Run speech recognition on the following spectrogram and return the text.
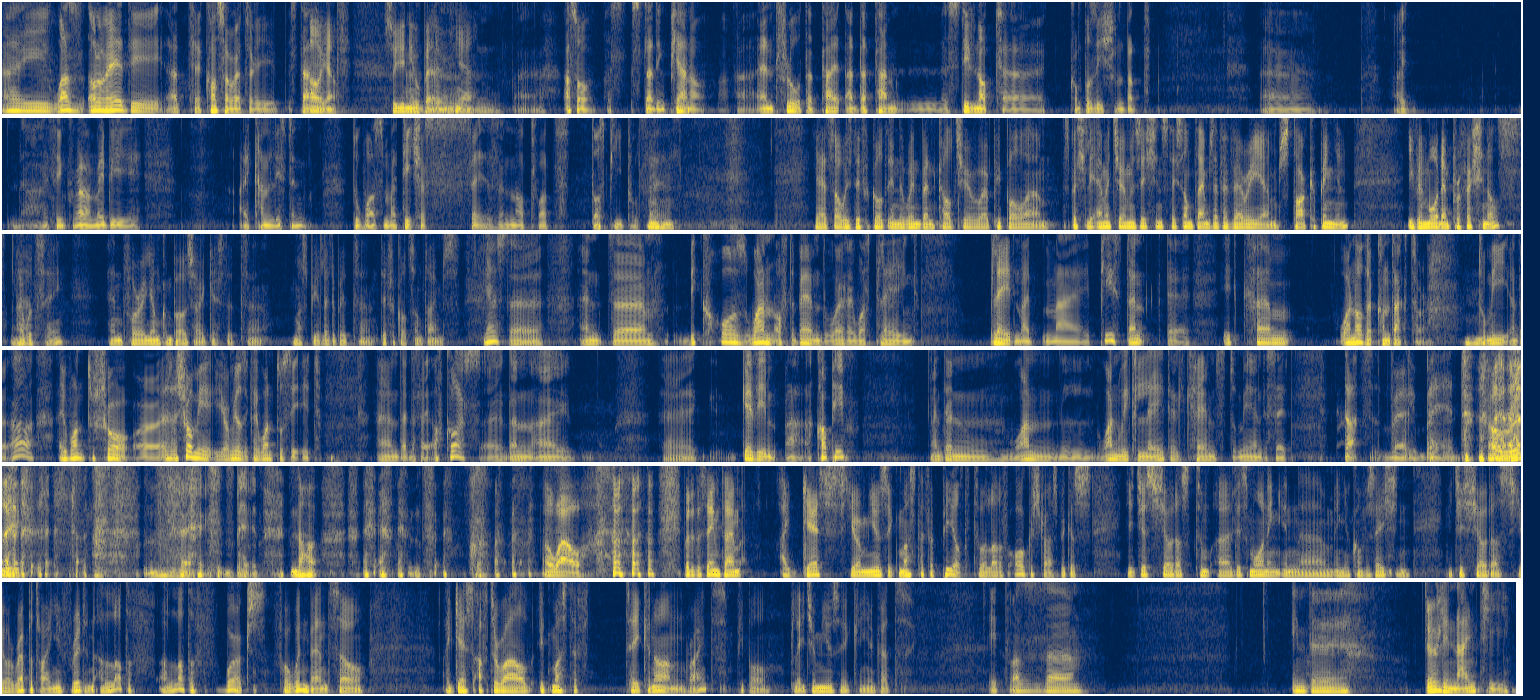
I was already at a conservatory studying. Oh, yeah. So you knew better. then, yeah. Uh, also uh, studying piano and flute at, at that time. Still not uh, composition, but uh, I. I think well maybe I can listen to what my teacher says and not what those people says. Mhm. Yeah, it's always difficult in the wind band culture where people, um, especially amateur musicians, they sometimes have a very um, stark opinion, even more than professionals, I would Yes. say. And for a young composer, I guess that uh, must be a little bit uh, difficult sometimes. Yes, uh, and um, because one of the band where I was playing played my my piece, then uh, it came one other conductor to me and uh, ah, I want to show uh, show me your music. I want to see it, and then I say, of course. Then I uh, gave him a copy. And then one one week later, he comes to me and he said, "That's very bad." Oh, really? Yes, that's very bad. No, and so, Oh, wow. but at the same time, I guess your music must have appealed to a lot of orchestras because you just showed us to, uh, this morning in um, in your conversation. You just showed us your repertoire. And you've written a lot of a lot of works for wind band. So I guess after a while, it must have taken on, right? People played your music, and you got it was um in the early 90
